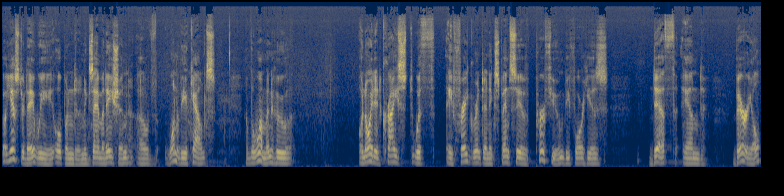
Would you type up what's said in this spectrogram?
Well, yesterday we opened an examination of one of the accounts of the woman who anointed Christ with a fragrant and expensive perfume before his death and burial.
